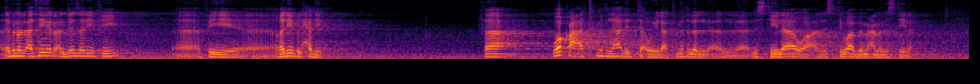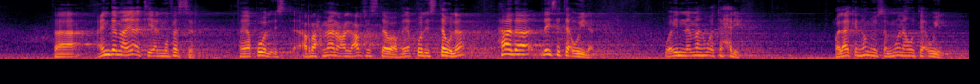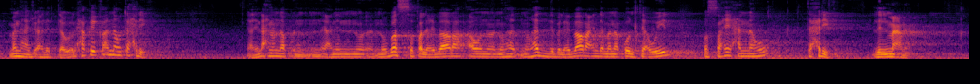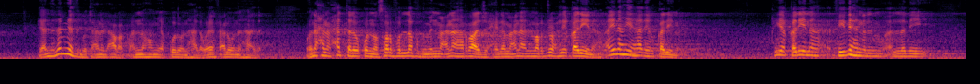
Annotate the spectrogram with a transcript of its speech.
ابن الأثير الجزري في آه في غريب الحديث. فوقعت مثل هذه التأويلات مثل الاستيلاء والاستواء بمعنى الاستيلاء. فعندما يأتي المفسر فيقول الرحمن على العرش استوى فيقول استولى هذا ليس تأويلا وإنما هو تحريف ولكن هم يسمونه تأويل منهج أهل التأويل الحقيقة أنه تحريف. يعني نحن يعني نبسط العبارة أو نهذب العبارة عندما نقول تأويل والصحيح أنه تحريف للمعنى. لأنه لم يثبت عن العرب أنهم يقولون هذا ويفعلون هذا. ونحن حتى لو قلنا صرف اللفظ من معناه الراجح إلى معناه المرجوح لقرينة أين هي هذه القرينة؟ هي قرينة في ذهن الذي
